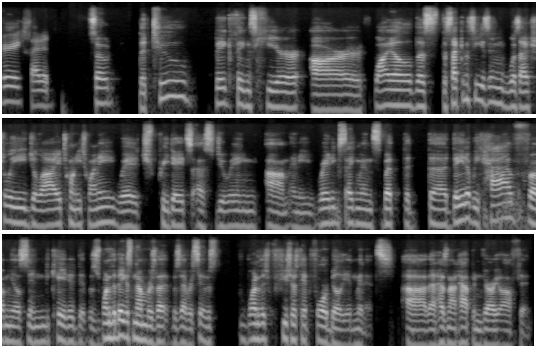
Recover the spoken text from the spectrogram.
Very excited. So the two big things here are while this the second season was actually July 2020, which predates us doing um, any rating segments, but the, the data we have from Nielsen indicated it was one of the biggest numbers that was ever seen. It was one of the few shows to hit 4 billion minutes. Uh, that has not happened very often.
